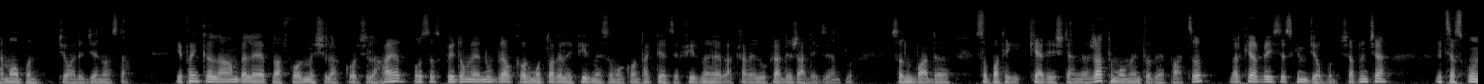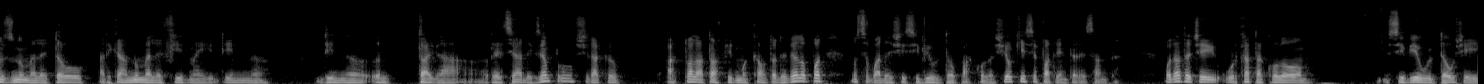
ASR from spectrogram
I'm open, ceva de genul ăsta. E fain că la ambele platforme și la Core și la Hired poți să spui, domnule, nu vreau ca următoarele firme să mă contacteze, firmele la care lucra deja, de exemplu. Să nu vadă, să poate chiar ești angajat în momentul de față, dar chiar vrei să schimbi jobul. Și atunci îți ascunzi numele tău, adică numele firmei din, din întreaga rețea, de exemplu, și dacă actuala ta firmă caută developer, nu se vadă și CV-ul tău pe acolo. Și e o chestie foarte interesantă. Odată ce ai urcat acolo CV-ul tău și ai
